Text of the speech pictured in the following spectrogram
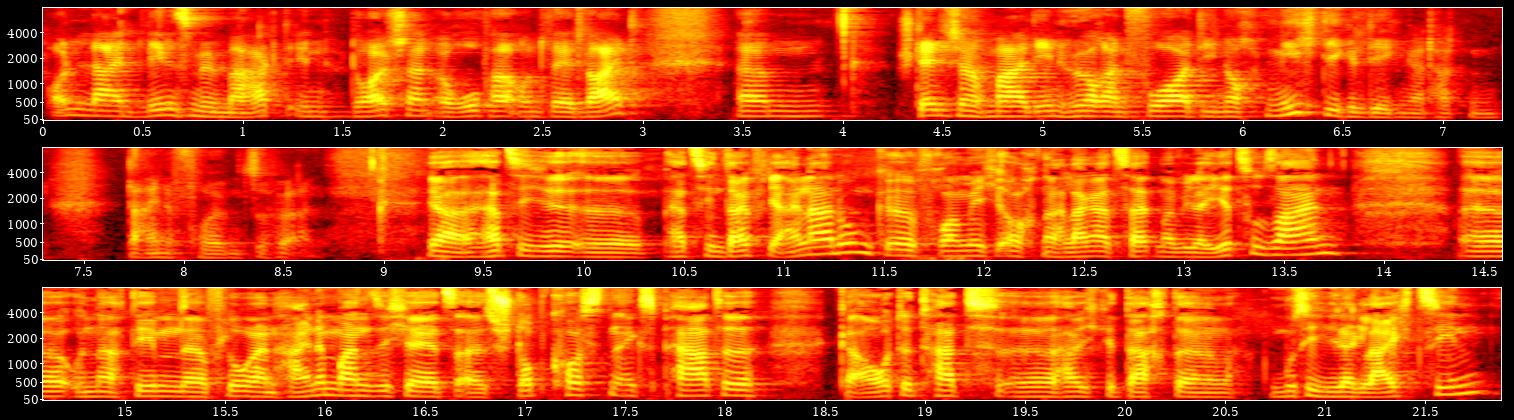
Online-Lebensmittelmarkt in Deutschland, Europa und weltweit. Ähm, stell dich doch mal den Hörern vor, die noch nicht die Gelegenheit hatten, deine Folgen zu hören. Ja, herzliche, äh, herzlichen Dank für die Einladung. Äh, freue mich auch nach langer Zeit mal wieder hier zu sein. Äh, und nachdem der Florian Heinemann sich ja jetzt als Stoppkostenexperte geoutet hat, äh, habe ich gedacht, da muss ich wieder gleichziehen.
